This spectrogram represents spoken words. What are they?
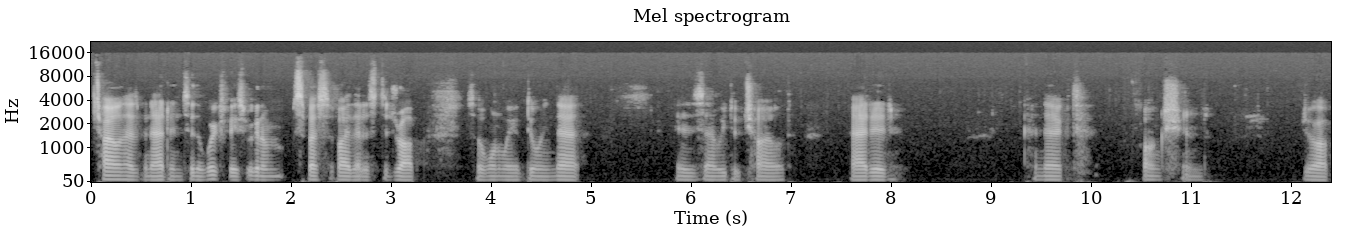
child has been added into the workspace we're going to specify that it's the drop. So one way of doing that is that we do child added connect function drop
